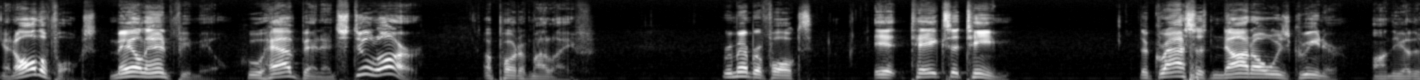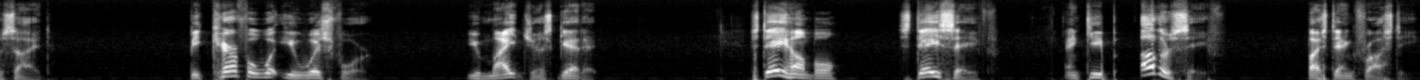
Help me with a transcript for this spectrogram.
and all the folks, male and female, who have been and still are a part of my life. Remember, folks, it takes a team. The grass is not always greener on the other side. Be careful what you wish for. You might just get it. Stay humble, stay safe, and keep others safe by staying frosty.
